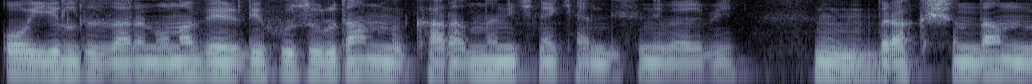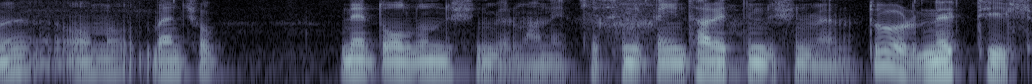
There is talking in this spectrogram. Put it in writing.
o yıldızların ona verdiği huzurdan mı karanlığın içine kendisini böyle bir Hı. bırakışından mı onu ben çok net olduğunu düşünmüyorum. Hani kesinlikle intihar ettiğini düşünmüyorum. Doğru net değil.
